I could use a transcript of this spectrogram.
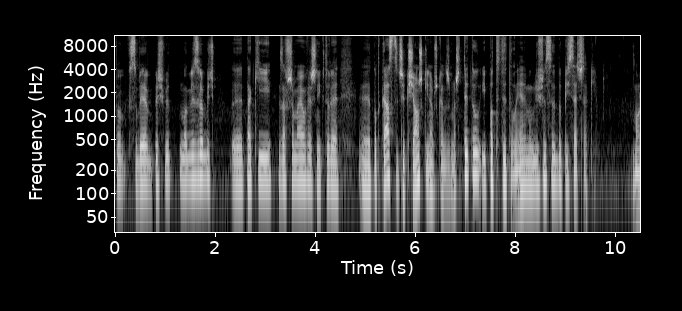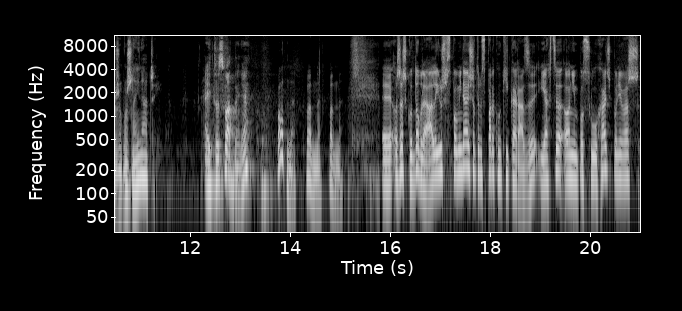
to w sobie byśmy mogli zrobić Y, taki, zawsze mają, wiesz, niektóre y, podcasty czy książki, na przykład, że masz tytuł i podtytuł, nie? Mogliśmy sobie dopisać taki. Może można inaczej. Ej, to jest ładne, nie? Ładne, ładne, ładne. Y, Orzeszku, dobra, ale już wspominałeś o tym Sparku kilka razy. Ja chcę o nim posłuchać, ponieważ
